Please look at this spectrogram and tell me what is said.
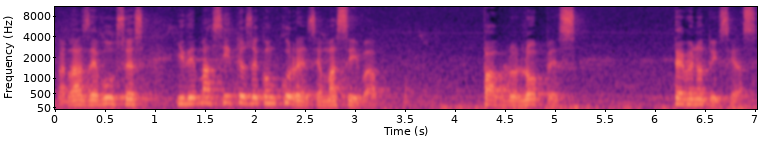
paradas de buses y demás sitios de concurrencia masiva. Pablo López, TV Noticias.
